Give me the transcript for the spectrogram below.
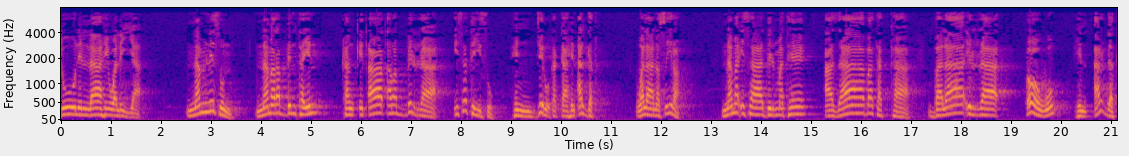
duuni illaahi waliyyaa namni sun نمن سن نم رب تين كان قطاط رب الرا إستيس هنجر تكاهن أرجت ولا نصيرا نما إسا درمته عذاب تكا بلاء الرا أو هن أرجت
